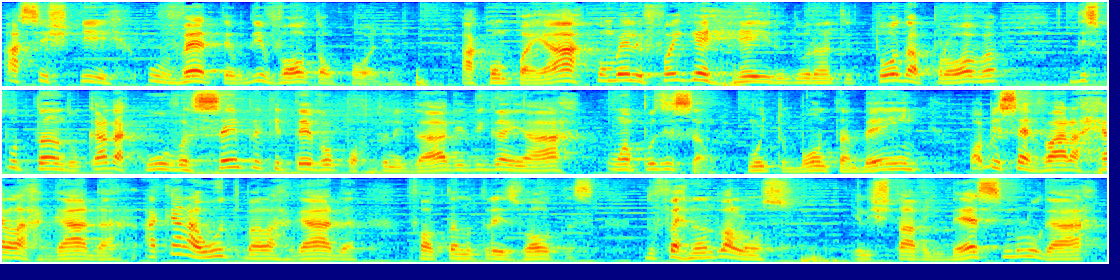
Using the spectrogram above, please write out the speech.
assistir o Vettel de volta ao pódio. Acompanhar como ele foi guerreiro durante toda a prova disputando cada curva sempre que teve oportunidade de ganhar uma posição. Muito bom também observar a relargada, aquela última largada, faltando três voltas, do Fernando Alonso. Ele estava em décimo lugar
